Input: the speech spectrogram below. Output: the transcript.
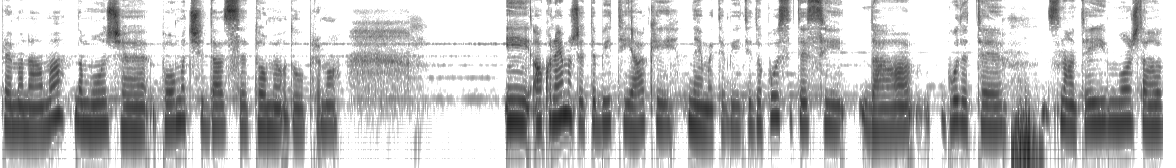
prema nama nam može pomoći da se tome odupremo. I ako ne možete biti jaki, nemojte biti. Dopustite si da budete, znate, i možda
